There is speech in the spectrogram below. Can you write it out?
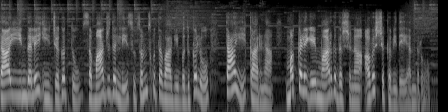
ತಾಯಿಯಿಂದಲೇ ಈ ಜಗತ್ತು ಸಮಾಜದಲ್ಲಿ ಸುಸಂಸ್ಕೃತವಾಗಿ ಬದುಕಲು ತಾಯಿ ಕಾರಣ. ಮಕ್ಕಳಿಗೆ ಮಾರ್ಗದರ್ಶನ ಅವಶ್ಯಕವಿದೆ ಅಂದರು.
